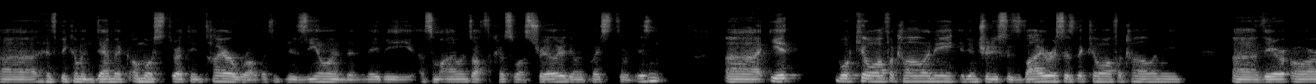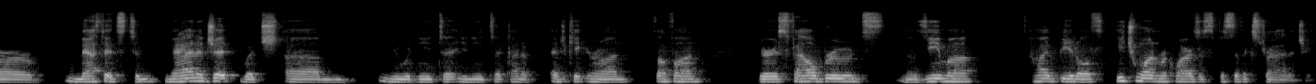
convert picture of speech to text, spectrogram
uh, has become endemic almost throughout the entire world. I think New Zealand and maybe some islands off the coast of Australia, the only places where it isn't. Uh, it will kill off a colony. It introduces viruses that kill off a colony. Uh, there are methods to manage it, which um, you would need to you need to kind of educate your own self on. Various foul broods, nosema, hive beetles. Each one requires a specific strategy.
